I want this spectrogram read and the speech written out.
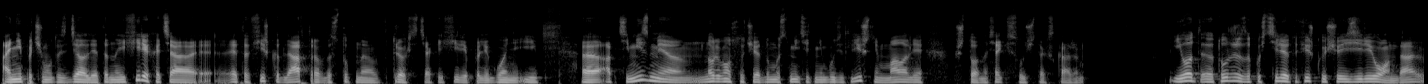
они почему-то сделали это на эфире, хотя э, эта фишка для авторов доступна в трех сетях эфире, полигоне и э, оптимизме, но в любом случае, я думаю, сметить не будет лишним, мало ли что, на всякий случай, так скажем. И вот э, тут же запустили эту фишку еще и Zerion, да,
